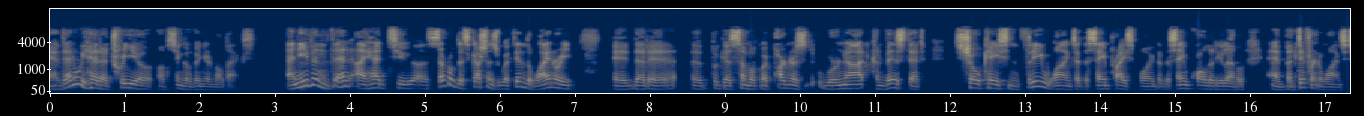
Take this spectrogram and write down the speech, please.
and then we had a trio of single vineyard Malbecs. And even then, I had to uh, several discussions within the winery uh, that uh, because some of my partners were not convinced that showcasing three wines at the same price point, at the same quality level, and but different wines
